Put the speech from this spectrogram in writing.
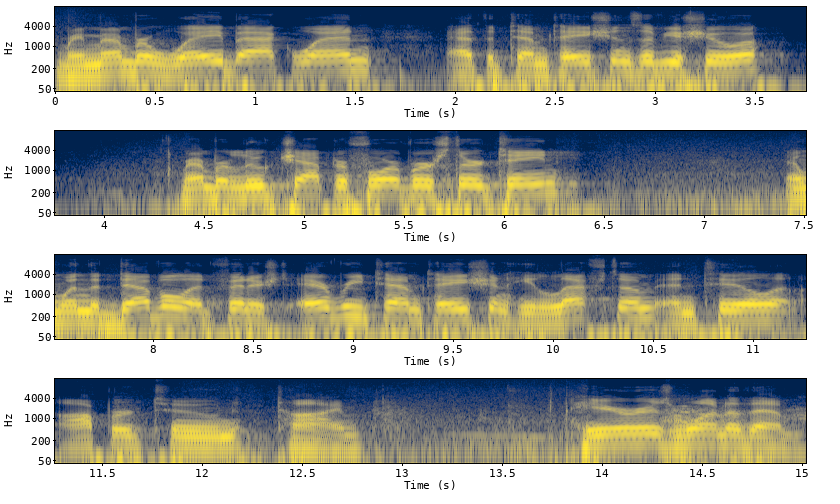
Remember way back when, at the temptations of Yeshua? Remember Luke chapter 4, verse 13? And when the devil had finished every temptation, he left him until an opportune time. Here is one of them.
